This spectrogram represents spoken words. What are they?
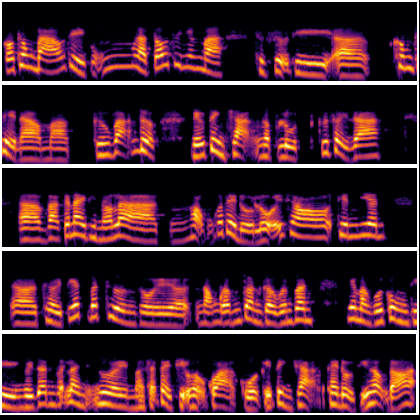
có thông báo thì cũng là tốt thế nhưng mà thực sự thì uh, không thể nào mà cứu vãn được nếu tình trạng ngập lụt cứ xảy ra. À, và cái này thì nó là họ cũng có thể đổ lỗi cho thiên nhiên uh, thời tiết bất thường rồi uh, nóng ấm toàn cầu vân vân nhưng mà cuối cùng thì người dân vẫn là những người mà sẽ phải chịu hậu quả của cái tình trạng thay đổi khí hậu đó ạ.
